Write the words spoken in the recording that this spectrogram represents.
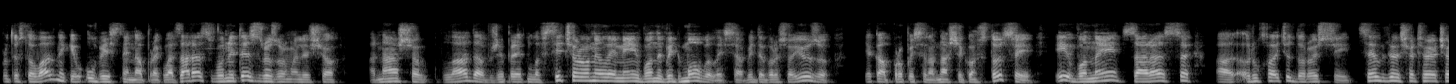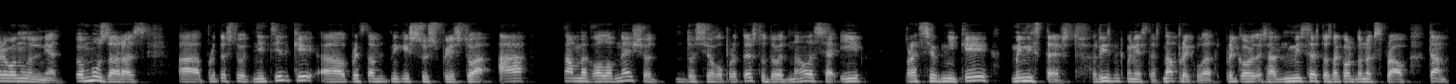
протестувальників у весні, наприклад, зараз вони теж зрозуміли, що наша влада вже перетнула всі червоні лінії, вони відмовилися від Євросоюзу. яка прописана в нашій конституції, і вони зараз а, рухаються до Росії. Це вже червона лінія. Тому зараз а, протестують не тільки а, представники суспільства, а саме головне, що до цього протесту доєдналися і працівники міністерств різних міністерств. Наприклад, міністерство закордонних справ там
